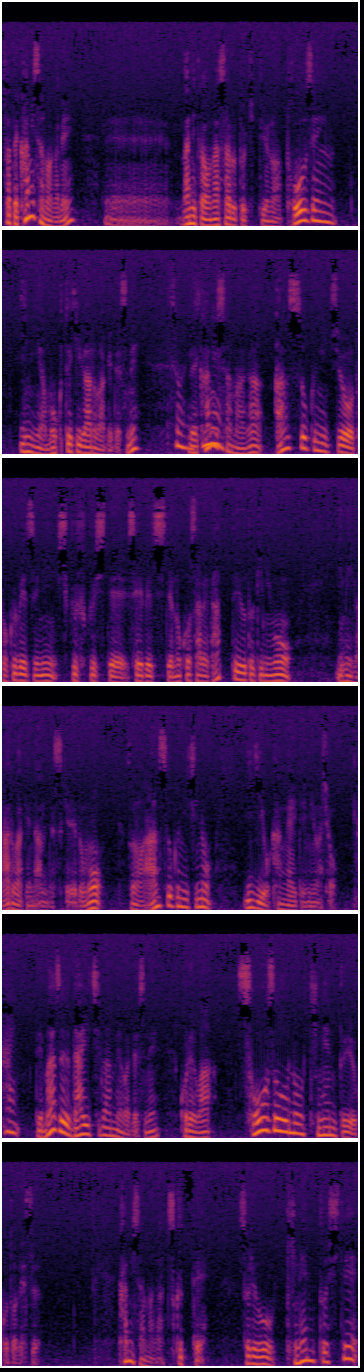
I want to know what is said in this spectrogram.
さて、神様がね、えー何かをなさるときっていうのは当然意味や目的があるわけですね。ですね。で神様が安息日を特別に祝福して性別して残されたっていう時にも意味があるわけなんですけれどもその安息日の意義を考えてみましょはい。うでまず第一番目はですねこれは創造の記念ということです神様が作ってそれを記念として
